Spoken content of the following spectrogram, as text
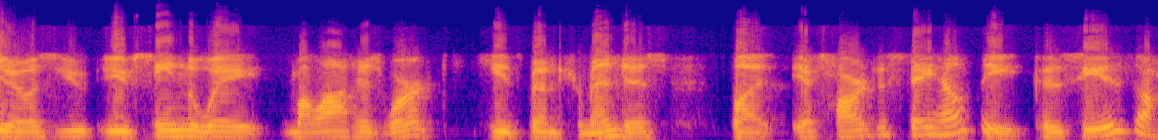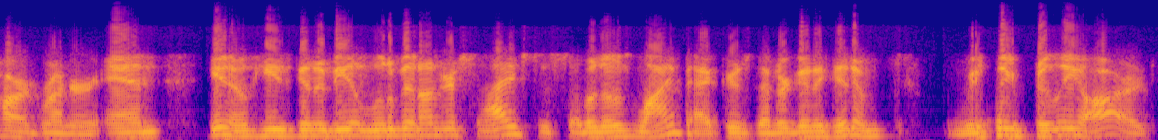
you know, as you you've seen the way Mellott has worked, he's been tremendous. But it's hard to stay healthy because he is a hard runner, and you know he's going to be a little bit undersized to some of those linebackers that are going to hit him really, really hard.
